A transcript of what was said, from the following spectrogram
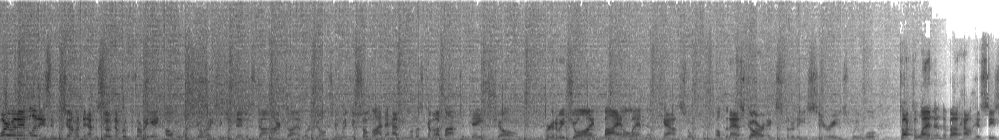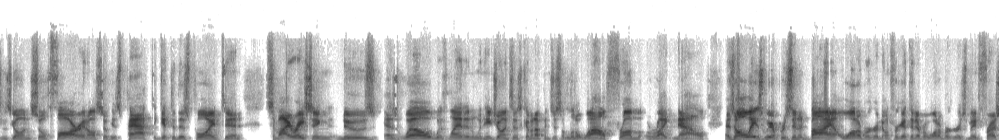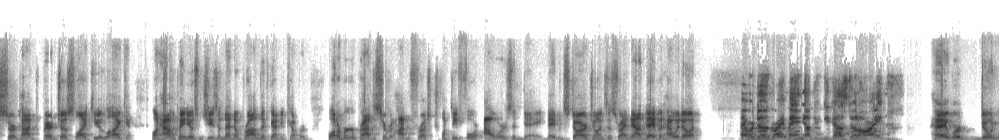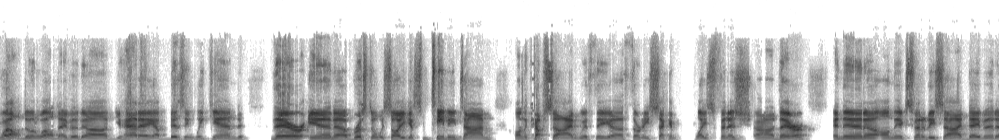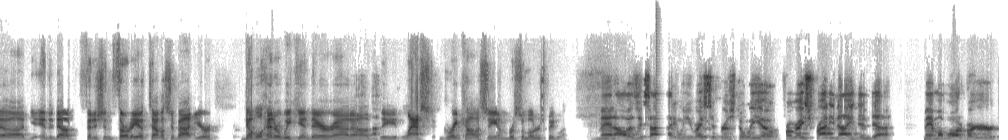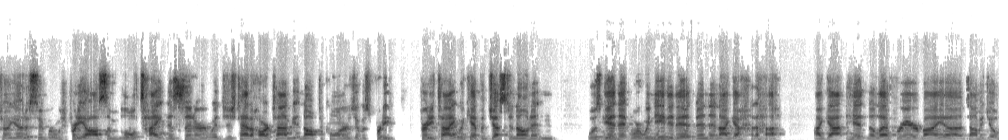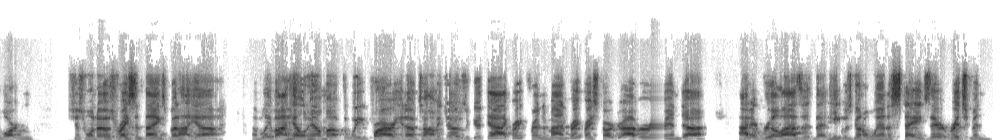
Welcome in, ladies and gentlemen, to episode number 38 of Let's Go Racing with David Starr. Tyler Jones here with you. So glad to have you with us. Coming up on today's show, we're going to be joined by Landon Cassill of the NASCAR Xfinity Series. We will talk to Landon about how his season's going so far and also his path to get to this point and some iRacing news as well with Landon when he joins us coming up in just a little while from right now. As always, we are presented by Whataburger. Don't forget that every Whataburger is made fresh, served hot, prepared just like you like it. Want jalapenos and cheese on that? No problem. They've got you covered. Whataburger proud to serve it hot and fresh 24 hours a day. David Starr joins us right now. David, how are we doing? Man, we're doing great, man. Y'all, you guys doing all right? Hey, we're doing well, doing well, David. Uh, you had a, a busy weekend there in uh, Bristol. We saw you get some TV time on the Cup side with the uh, 32nd place finish uh, there. And then uh, on the Xfinity side, David, uh, you ended up finishing 30th. Tell us about your doubleheader weekend there at uh, the last great Coliseum, Bristol Motor Speedway. Man, always exciting when you race at Bristol. We uh, race Friday night, and uh, man, my Whataburger Toyota Supra was pretty awesome. Little tight in the center. We just had a hard time getting off the corners. It was pretty pretty tight. We kept adjusting on it and was getting it where we needed it. And then I got uh, I got hit in the left rear by uh, Tommy Joe Martin. It's just one of those racing things. But I uh, I believe I held him up the week prior. You know, Tommy Joe's a good guy, great friend of mine, great race car driver, and uh, I didn't realize it that he was going to win a stage there at Richmond.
